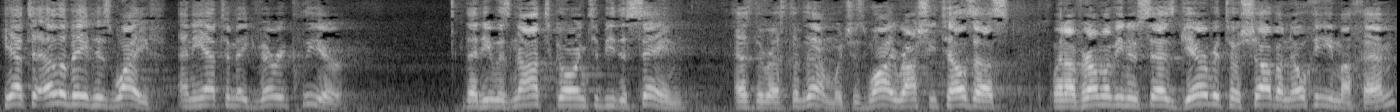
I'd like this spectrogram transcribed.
He had to elevate his wife, and he had to make very clear that he was not going to be the same as the rest of them, which is why Rashi tells us when Avram Avinu says, Ger v'toshav anochi imachem,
